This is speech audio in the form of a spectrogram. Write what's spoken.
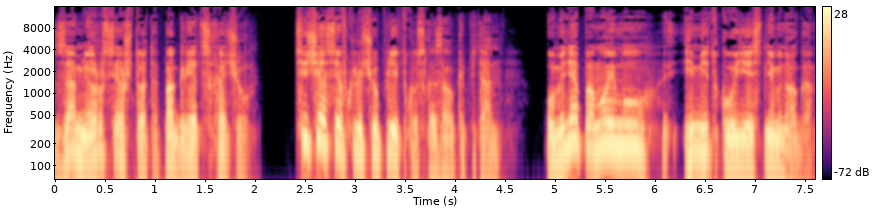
«Замерзся что-то, погреться хочу». «Сейчас я включу плитку», — сказал капитан. «У меня, по-моему, и метку есть немного».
